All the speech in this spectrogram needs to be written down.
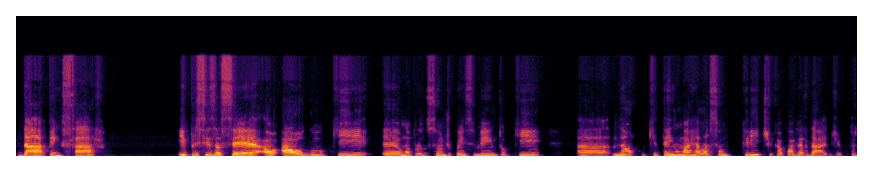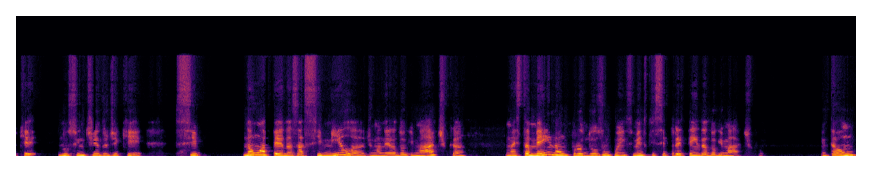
dá a pensar, e precisa ser algo que é uma produção de conhecimento que uh, não que tem uma relação crítica com a verdade, porque no sentido de que se não apenas assimila de maneira dogmática, mas também não produz um conhecimento que se pretenda dogmático. Então,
